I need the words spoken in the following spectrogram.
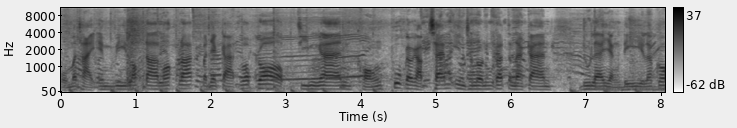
ผมมาถ่าย MV ล็อกดาล็อกรัก บรรยากาศรอบๆ ทีมงานของผู้กำกับแชมป์อินทนนท์รัตนาการดูแลอย่างดี แล้วก็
